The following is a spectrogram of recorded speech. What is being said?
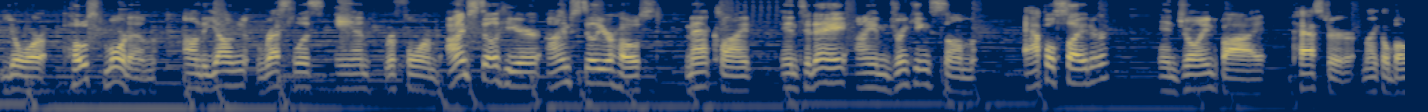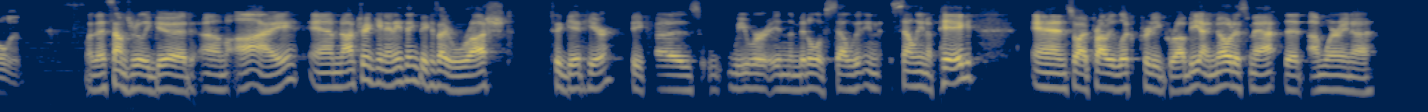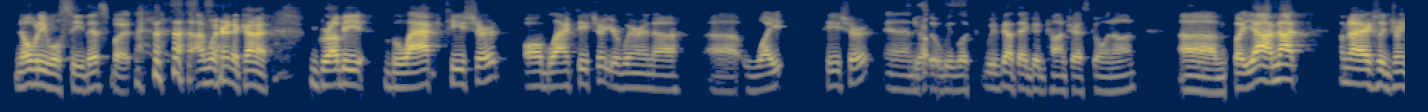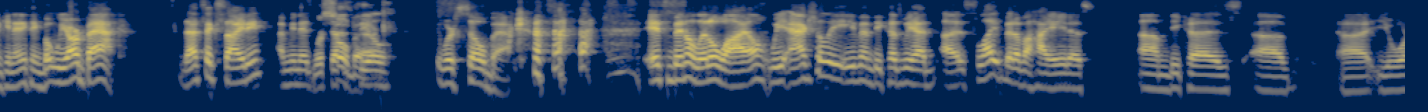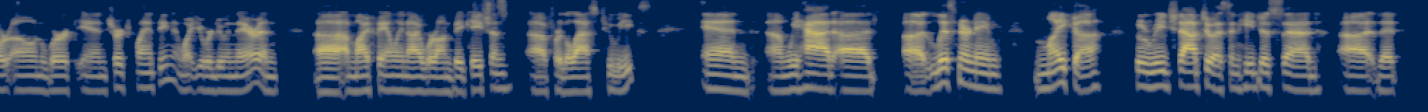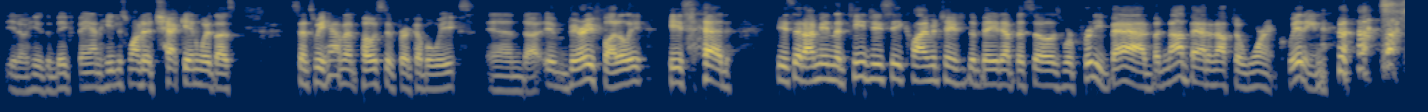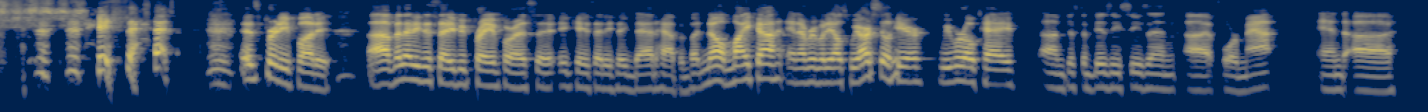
your post mortem on the young, restless, and reformed. I'm still here. I'm still your host, Matt Klein, and today I am drinking some apple cider and joined by Pastor Michael Bowman. Well, that sounds really good. Um, I am not drinking anything because I rushed to get here because we were in the middle of selling selling a pig, and so I probably look pretty grubby. I noticed Matt that I'm wearing a. Nobody will see this, but I'm wearing a kind of grubby black T-shirt, all black T-shirt. You're wearing a, a white T-shirt, and Yep. so we look. We've got that good contrast going on. Um, but yeah, I'm not. I'm not actually drinking anything, but we are back. That's exciting. I mean, it We're does so back. feel we're so back. it's been a little while. We actually, even because we had a slight bit of a hiatus um, because of uh, your own work in church planting and what you were doing there. And uh, my family and I were on vacation uh, for the last two weeks. And um, we had a, a listener named Micah who reached out to us and he just said uh, that, you know, he was a big fan. He just wanted to check in with us since we haven't posted for a couple weeks. And uh, it very funnily, he said, he said, I mean, the TGC climate change debate episodes were pretty bad, but not bad enough to warrant quitting. he said, it's pretty funny. Uh, but then he just said he'd be praying for us in case anything bad happened. But no, Micah and everybody else, we are still here. We were okay. Um, just a busy season uh, for Matt and uh,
